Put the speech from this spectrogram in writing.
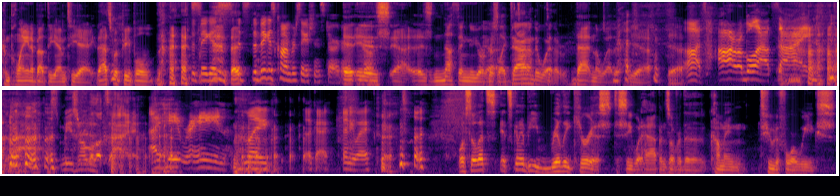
complain about the MTA. That's what people. The biggest, that- it's the biggest conversation starter. it is. Yeah, it is nothing New Yorkers Yeah, like to that talk- and the weather. That and the weather. Yeah, yeah. oh, it's horrible outside. it's miserable outside. I hate rain. I'm like, okay. Anyway, Well, so let's. It's going to be really curious to see what happens over the coming two to four weeks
